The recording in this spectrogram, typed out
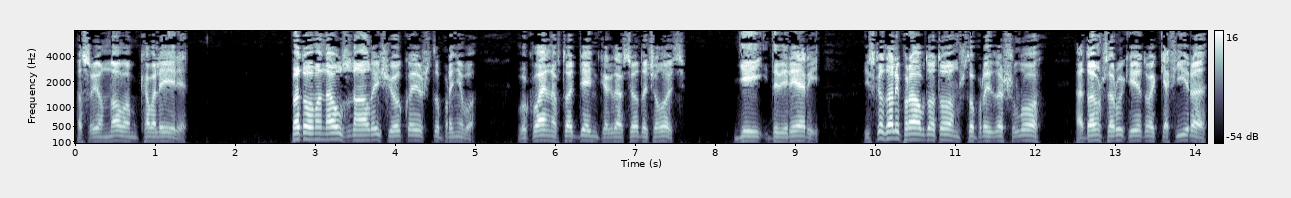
о своем новом кавалере. Потом она узнала еще кое-что про него. Буквально в тот день, когда все началось. Ей доверяли и сказали правду о том, что произошло, о том, что руки этого кафира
